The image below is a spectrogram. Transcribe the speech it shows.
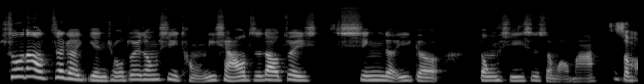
说到这个眼球追踪系统，你想要知道最新的一个东西是什么吗？是什么？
